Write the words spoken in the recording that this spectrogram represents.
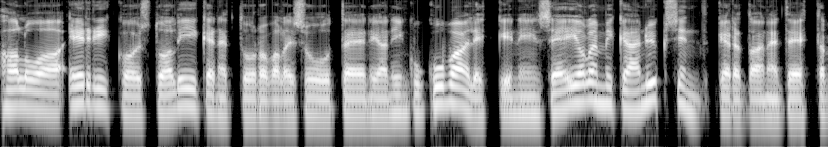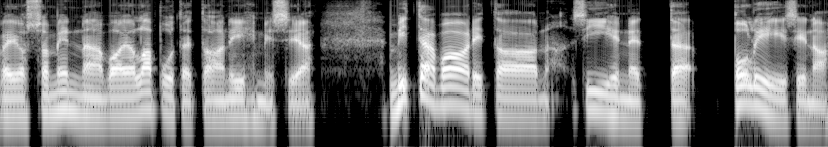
haluaa erikoistua liikenneturvallisuuteen ja niin kuin kuvailitkin, niin se ei ole mikään yksinkertainen tehtävä, jossa mennään vaan ja laputetaan ihmisiä. Mitä vaaditaan siihen, että poliisina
